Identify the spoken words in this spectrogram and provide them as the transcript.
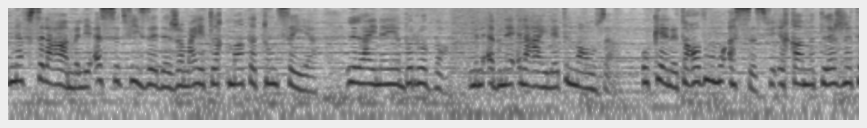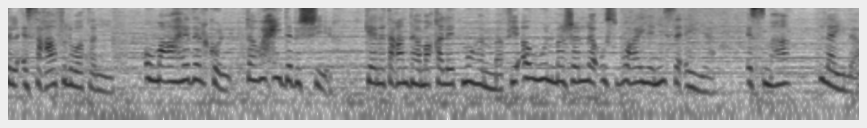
نفس العام اللي أسست فيه زادة جمعية القماطة التونسية للعناية بالرضع من أبناء العائلات المعوزة. وكانت عضو مؤسس في إقامة لجنة الإسعاف الوطني. ومع هذا الكل توحيدة بالشيخ. كانت عندها مقالات مهمة في أول مجلة أسبوعية نسائية اسمها ليلى.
